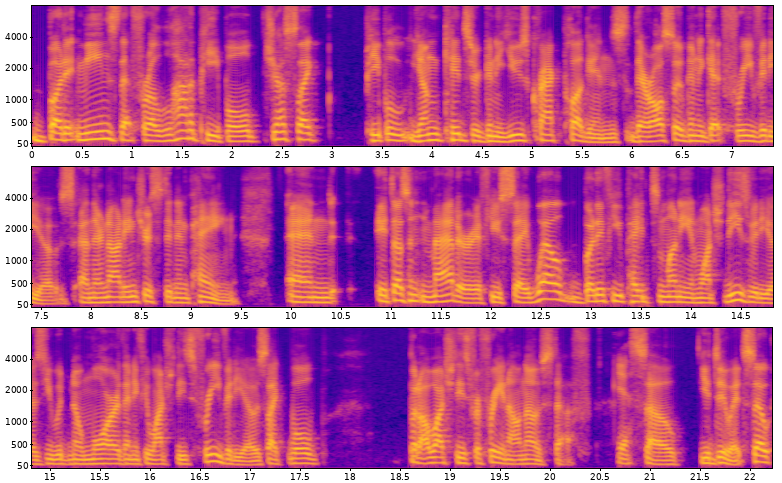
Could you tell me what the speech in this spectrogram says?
But it means that for a lot of people, just like people young kids are going to use crack plugins they're also going to get free videos and they're not interested in paying and it doesn't matter if you say, well, but if you paid some money and watched these videos, you would know more than if you watched these free videos. Like, well, but I'll watch these for free and I'll know stuff. Yes. So you do it. So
